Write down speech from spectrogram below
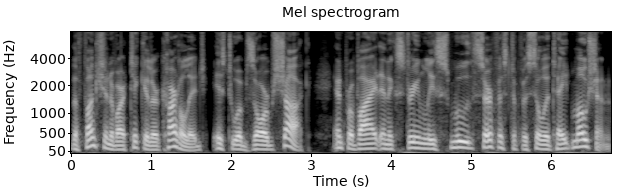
The function of articular cartilage is to absorb shock and provide an extremely smooth surface to facilitate motion.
